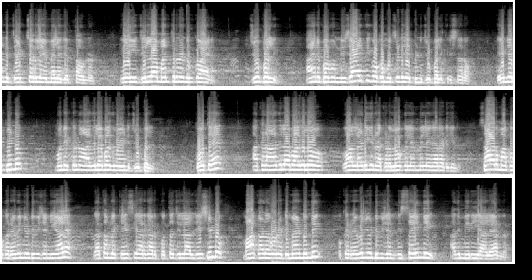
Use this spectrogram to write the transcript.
అని జడ్చర్ల ఎమ్మెల్యే చెప్తా ఉన్నాడు. ఇక ఈ జిల్లా మంత్రి ఉన్నాడు ఇంకో ఆయన జూపల్లి. ఆయన పాపం నిజాయితీకి ఒక ముచ్చట చెప్పిండు జూపల్లి కృష్ణారావు. ఏం చెప్పిండు? మొన్న ఇక్కడ ఆదిలాబాద్ వేయండి జూపల్లి. పోతే అక్కడ ఆదిలాబాద్లో వాళ్ళు అడిగినారు అక్కడ లోకల్ ఎమ్మెల్యే గారు అడిగింది సార్ మాకు ఒక రెవెన్యూ డివిజన్ ఇవ్వాలి గతంలో కేసీఆర్ గారు కొత్త జిల్లాలు చేసిండు. మా కాడ కూడా డిమాండ్ ఉంది. ఒక రెవెన్యూ డివిజన్ మిస్ అయింది అది మీరు ఇవ్వాలి అన్నారు.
